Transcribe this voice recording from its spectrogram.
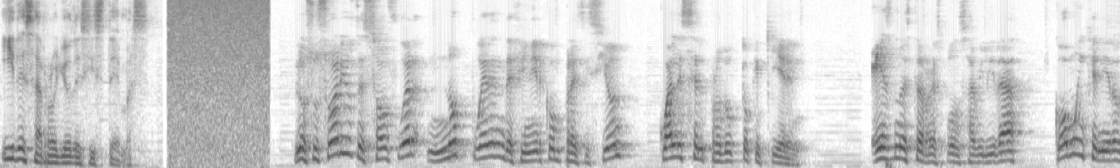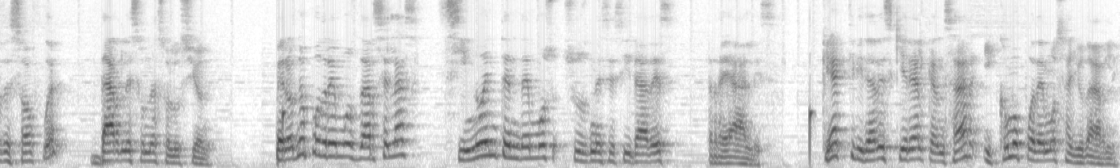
y desarrollo de sistemas. Los usuarios de software no pueden definir con precisión cuál es el producto que quieren. Es nuestra responsabilidad como ingenieros de software darles una solución. Pero no podremos dárselas si no entendemos sus necesidades reales. ¿Qué actividades quiere alcanzar y cómo podemos ayudarle?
